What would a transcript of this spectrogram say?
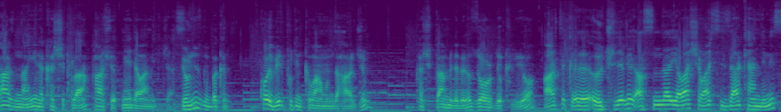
Ardından yine kaşıkla harç dökmeye devam edeceğiz. Gördüğünüz gibi bakın koyu bir puding kıvamında harcım. Kaşıktan bile böyle zor dökülüyor. Artık e, ölçüleri aslında yavaş yavaş sizler kendiniz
